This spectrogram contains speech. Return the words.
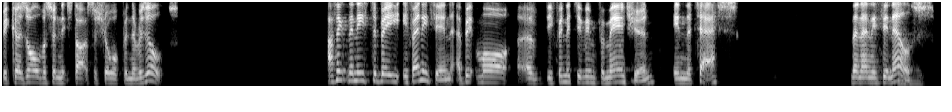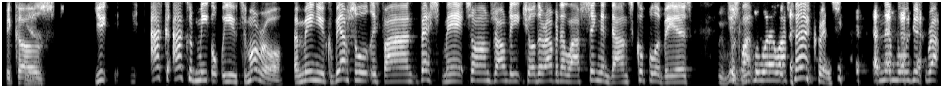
because all of a sudden it starts to show up in the results. I think there needs to be, if anything, a bit more of definitive information in the tests than anything else. Because you I, I could meet up with you tomorrow and me and you could be absolutely fine best mates arms around each other having a laugh sing and dance couple of beers just like we were last night chris. And then we were just wrap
